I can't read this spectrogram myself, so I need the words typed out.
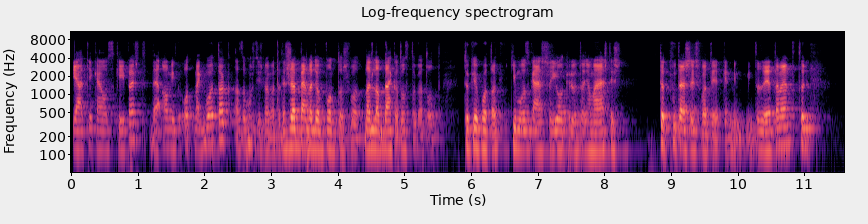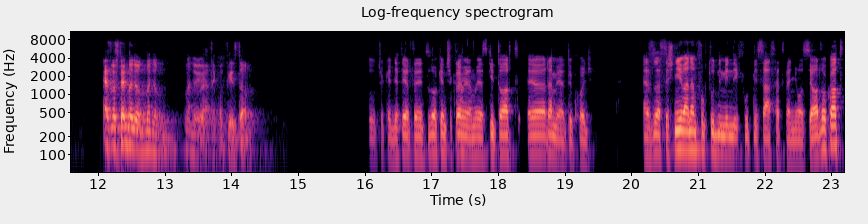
játékához képest, de amik ott megvoltak, azok most is megvoltak. És ebben nagyon pontos volt, nagy labdákat osztogatott, tök jók voltak kimozgása, jól került a nyomást, és több futása is volt egyébként, mint, mint az egyetemen. Tehát, hogy ez most egy nagyon-nagyon nagyon jó játék volt Fizdől. Csak egyet érteni tudok, én csak remélem, hogy ez kitart. Reméltük, hogy ez lesz, és nyilván nem fog tudni mindig futni 178 yardokat,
